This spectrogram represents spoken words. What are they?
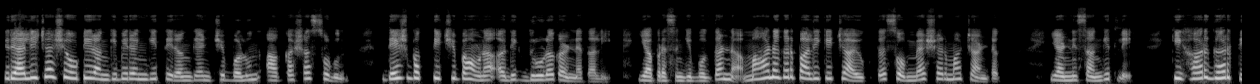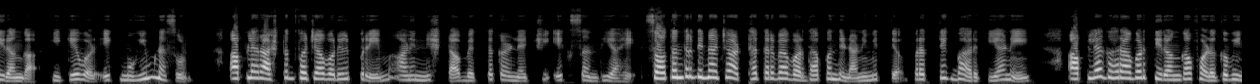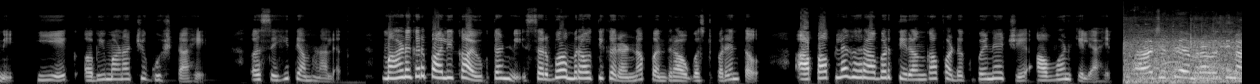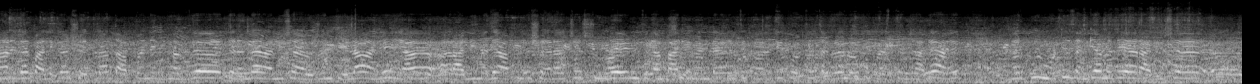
रॅलीच्या शेवटी रंगीबिरंगी तिरंग्यांचे बलून आकाशात सोडून देशभक्तीची भावना अधिक दृढ करण्यात आली. या प्रसंगी बोलताना महानगरपालिकेचे आयुक्त सौम्या शर्मा चांडक यांनी सांगितले की हर घर तिरंगा ही केवळ एक मोहीम नसून आपल्या राष्ट्रध्वजावरील प्रेम आणि निष्ठा व्यक्त करण्याची एक संधी आहे. स्वातंत्र्य दिनाच्या अठ्याहत्तरव्या वर्धापन दिनानिमित्त प्रत्येक भारतीयाने आपल्या घरावर तिरंगा फडकविणे ही एक अभिमानाची गोष्ट आहे असेही त्या म्हणाल्यात. महानगरपालिका आयुक्तांनी सर्व अमरावतीकरांना पंधरा ऑगस्ट पर्यंत आपापल्या घरावर तिरंगा फडकविण्याचे आवाहन केले आहे. आज इथे अमरावती महानगरपालिका क्षेत्रात आपण एक भव्य तिरंगा रॅलीचं आयोजन केलं आहे. या रॅलीमध्ये आपल्या शहराचे स्टुडंट व्यापारी मंडळ सिक्युरिटी सगळे लोक उपस्थित झाले आहेत. भरपूर मोठी संख्येमध्ये या रॅलीच्या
